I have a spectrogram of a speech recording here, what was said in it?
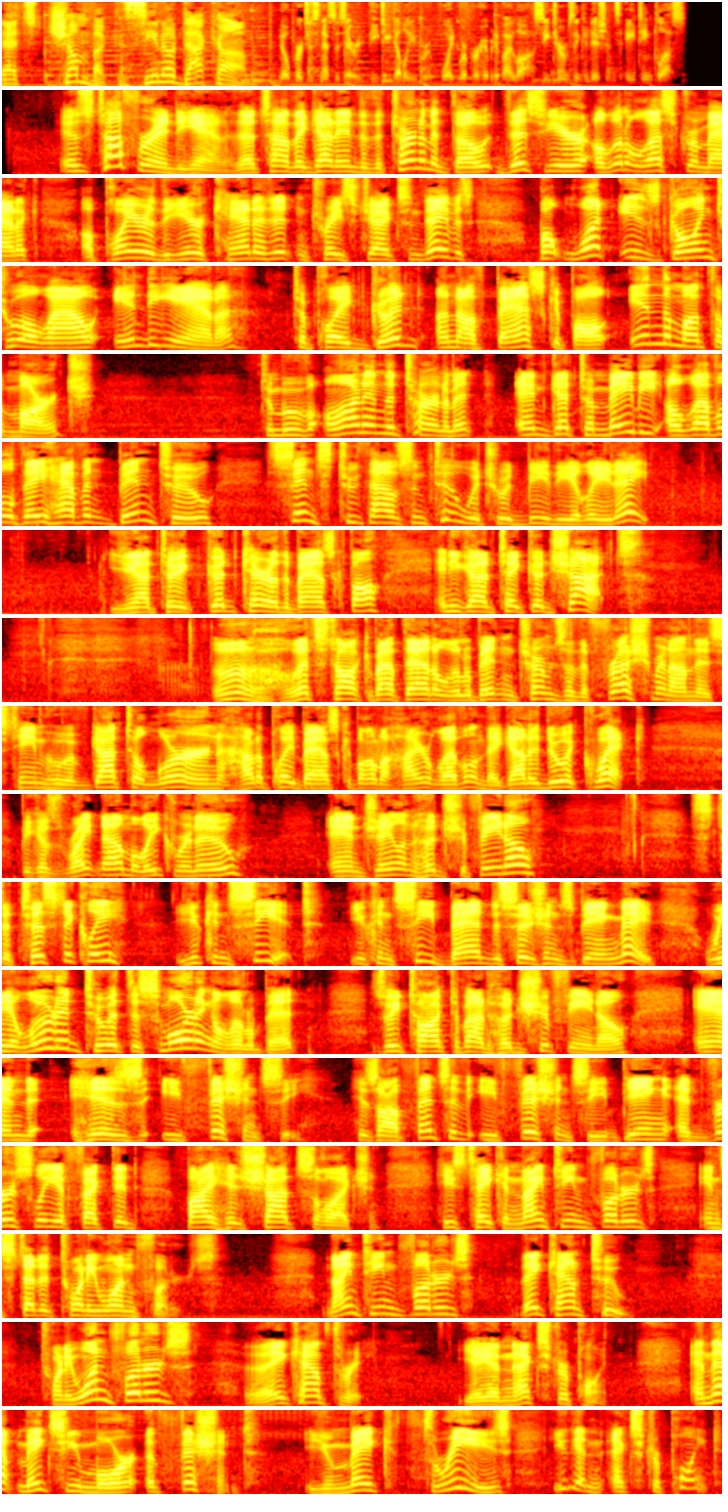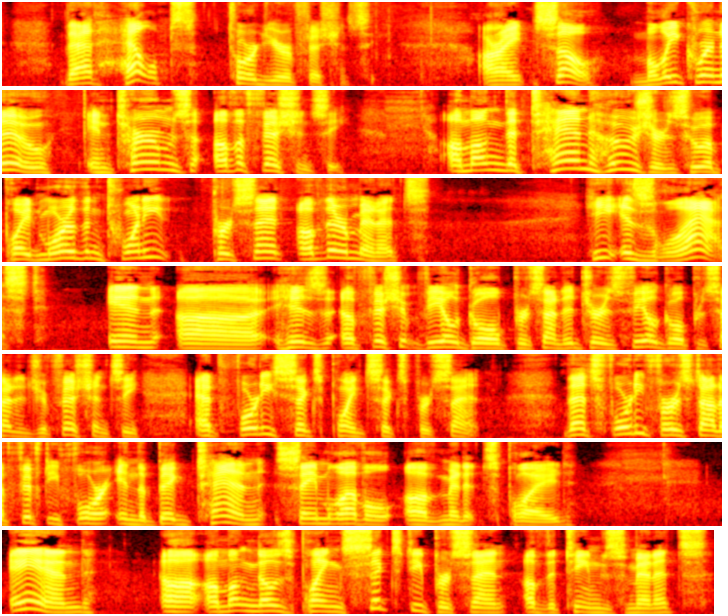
That's chumbacasino.com. No purchase necessary. VGW Group. Void were prohibited by law. See terms and conditions. 18 plus. It was tough for Indiana. That's how they got into the tournament, though. This year, a little less dramatic. A Player of the Year candidate in Trayce Jackson-Davis. But what is going to allow Indiana to play good enough basketball in the month of March to move on in the tournament and get to maybe a level they haven't been to since 2002, which would be the Elite Eight. You got to take good care of the basketball and you got to take good shots. Ugh, let's talk about that a little bit in terms of the freshmen on this team who have got to learn how to play basketball at a higher level, and they got to do it quick. Because right now, Malik Reneau and Jalen Hood Schifino, statistically, you can see it. You can see bad decisions being made. We alluded to it this morning a little bit as we talked about Hood Schifino and his efficiency, his offensive efficiency being adversely affected by his shot selection. He's taken 19 footers instead of 21 footers. 19 footers, they count two. 21 footers, they count three. You get an extra point. And that makes you more efficient. You make threes, you get an extra point. That helps toward your efficiency. All right, so Malik Reneau, in terms of efficiency, among the 10 Hoosiers who have played more than 20 percent of their minutes. He is last in uh, his efficient field goal percentage or his field goal percentage efficiency at 46.6%. That's 41st out of 54 in the Big Ten, same level of minutes played. And uh, among those playing 60% of the team's minutes,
